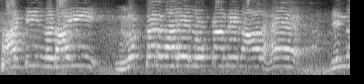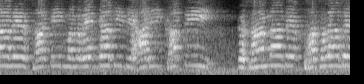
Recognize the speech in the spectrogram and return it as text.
ਸਾਡੀ ਲੜਾਈ ਲੁੱਟਣ ਵਾਲੇ ਲੋਕਾਂ ਦੇ ਨਾਲ ਹੈ, ਜਿਨ੍ਹਾਂ ਨੇ ਸਾਡੀ ਮਨਰੇਗਾ ਦੀ ਦਿਹਾੜੀ ਖਾਧੀ, ਕਿਸਾਨਾਂ ਦੇ ਫਸਲਾਂ ਦੇ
